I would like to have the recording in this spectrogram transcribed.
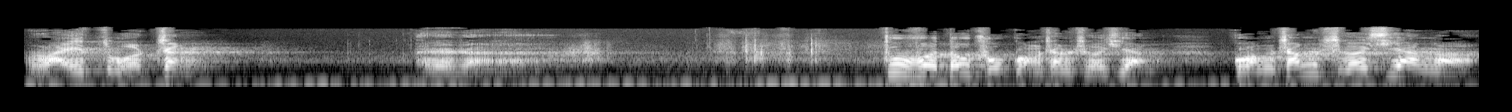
来作证，这这诸佛都出广长舌相，广长舌相啊。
